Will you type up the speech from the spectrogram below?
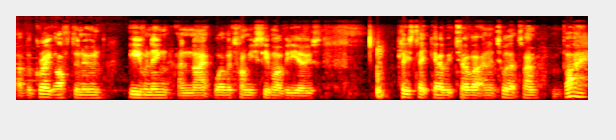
have a great afternoon, evening, and night, whatever time you see my videos. Please take care of each other, and until that time, bye.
